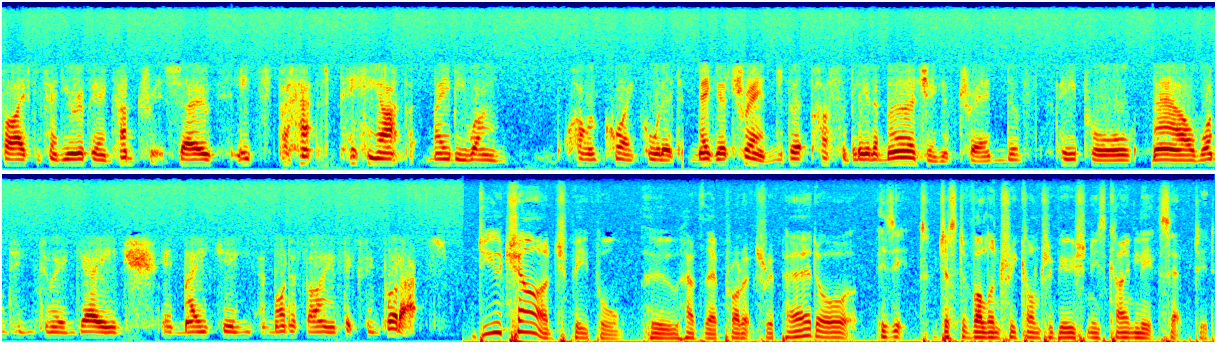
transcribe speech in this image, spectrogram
five to ten European countries. So it's perhaps picking up maybe one can't quite call it mega trend, but possibly an emerging of trend of people now wanting to engage in making and modifying and fixing products. Do you charge people who have their products repaired, or is it just a voluntary contribution is kindly accepted?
